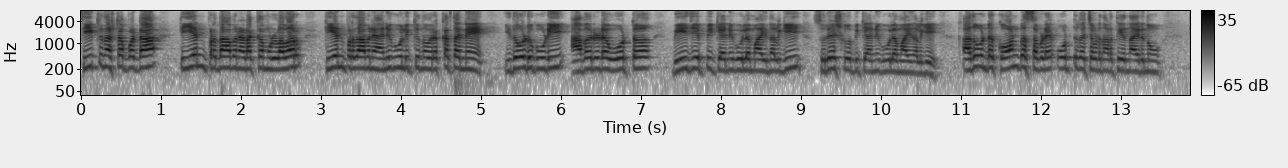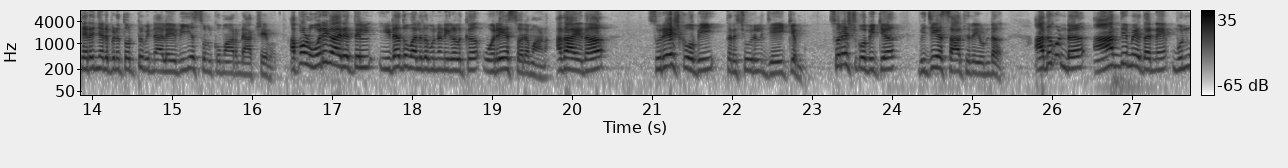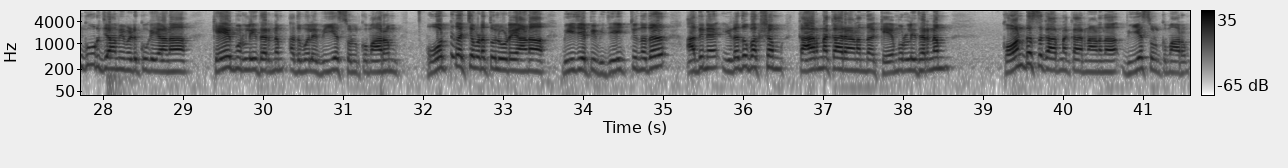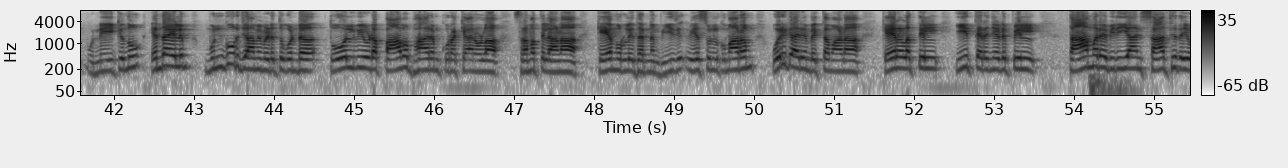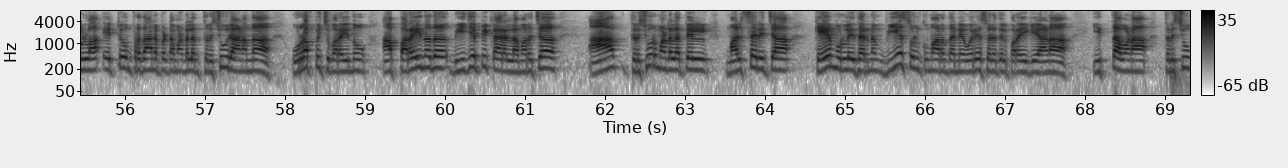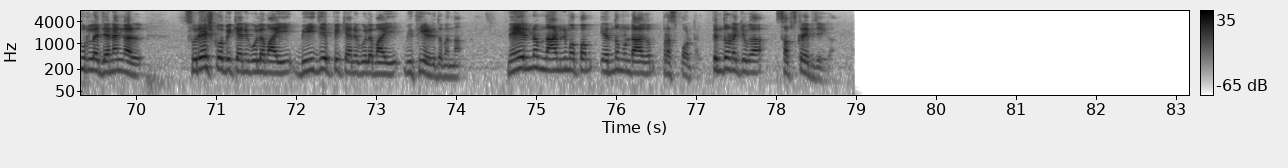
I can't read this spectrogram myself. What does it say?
സീറ്റ് നഷ്ടപ്പെട്ട ടി എൻ പ്രതാപൻ അടക്കമുള്ളവർ ടി എൻ പ്രതാപനെ അനുകൂലിക്കുന്നവരൊക്കെ തന്നെ ഇതോടുകൂടി അവരുടെ വോട്ട് ബി ജെ പിക്ക് അനുകൂലമായി നൽകി സുരേഷ് ഗോപിക്ക് അനുകൂലമായി നൽകി. അതുകൊണ്ട് കോൺഗ്രസ് അവിടെ വോട്ട് കച്ചവടം നടത്തിയെന്നായിരുന്നു തെരഞ്ഞെടുപ്പിന് തൊട്ടു പിന്നാലെ വി എസ് സുൽകുമാറിന്റെ ആക്ഷേപം. അപ്പോൾ ഒരു കാര്യത്തിൽ ഇടതു വലതു മുന്നണികൾക്ക് ഒരേ സ്വരമാണ്. അതായത് സുരേഷ് ഗോപി തൃശ്ശൂരിൽ ജയിക്കും. സുരേഷ് ഗോപിക്ക് വിജയ സാധ്യതയുണ്ട് അതുകൊണ്ട് ആദ്യമേ തന്നെ മുൻകൂർ ജാമ്യം എടുക്കുകയാണ് കെ മുരളീധരനും അതുപോലെ വി എസ് സുനിൽകുമാറും വോട്ട് കച്ചവടത്തിലൂടെയാണ് ബി ജെ പി വിജയിക്കുന്നത്. അതിന് ഇടതുപക്ഷം കാരണക്കാരാണെന്ന് കെ മുരളീധരനും കോൺഗ്രസ് കാരണക്കാരനാണെന്ന് വി എസ് സുൽകുമാറും ഉന്നയിക്കുന്നു. എന്തായാലും മുൻകൂർ ജാമ്യം എടുത്തുകൊണ്ട് തോൽവിയുടെ പാപഭാരം കുറയ്ക്കാനുള്ള ശ്രമത്തിലാണ് കെ മുരളീധരനും വി എസ് സുനിൽകുമാറും. ഒരു കാര്യം വ്യക്തമാണ് കേരളത്തിൽ ഈ തെരഞ്ഞെടുപ്പിൽ താമര വിരിയാൻ സാധ്യതയുള്ള ഏറ്റവും പ്രധാനപ്പെട്ട മണ്ഡലം തൃശ്ശൂരാണെന്ന് ഉറപ്പിച്ചു പറയുന്നു. ആ പറയുന്നത് ബി ജെ പിക്കാരല്ല മറിച്ച് ആ തൃശ്ശൂർ മണ്ഡലത്തിൽ മത്സരിച്ച കെ മുരളീധരനും വി എസ് സുൽകുമാറും തന്നെ ഒരേ സ്വരത്തിൽ പറയുകയാണ് ഇത്തവണ തൃശ്ശൂരിലെ ജനങ്ങൾ സുരേഷ് ഗോപിക്ക് അനുകൂലമായി ബി ജെ പിക്ക് അനുകൂലമായി വിധി എഴുതുമെന്ന്. നേരിനും നാടിനുമൊപ്പം എന്നുമുണ്ടാകും പ്രസ് പോർട്ടൽ പിന്തുണയ്ക്കുക സബ്സ്ക്രൈബ് ചെയ്യുക.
